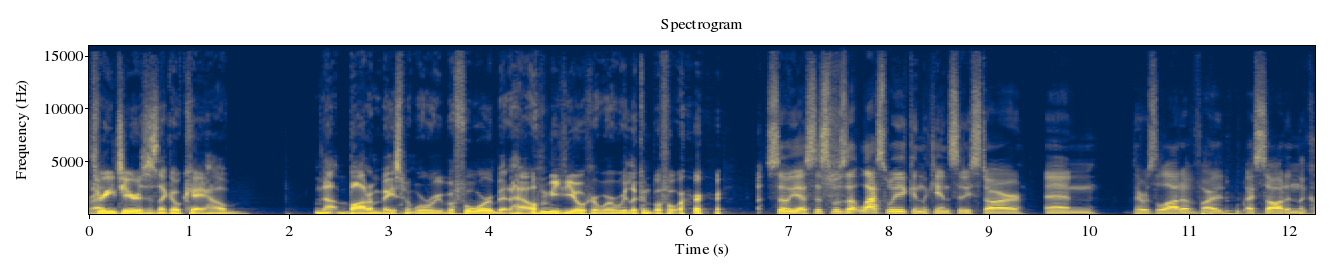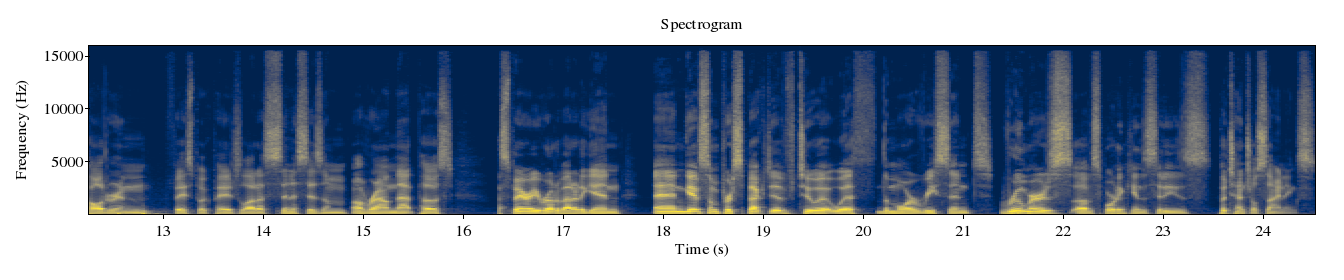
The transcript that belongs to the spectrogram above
Three tiers is like, okay, how not bottom basement were we before, but how mediocre were we looking before? So yes, this was uh, last week in the Kansas City Star, and there was a lot of I I saw it in the Cauldron Facebook page, a lot of cynicism around that post. Sperry wrote about it again and gave some perspective to it with the more recent rumors of Sporting Kansas City's potential signings,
